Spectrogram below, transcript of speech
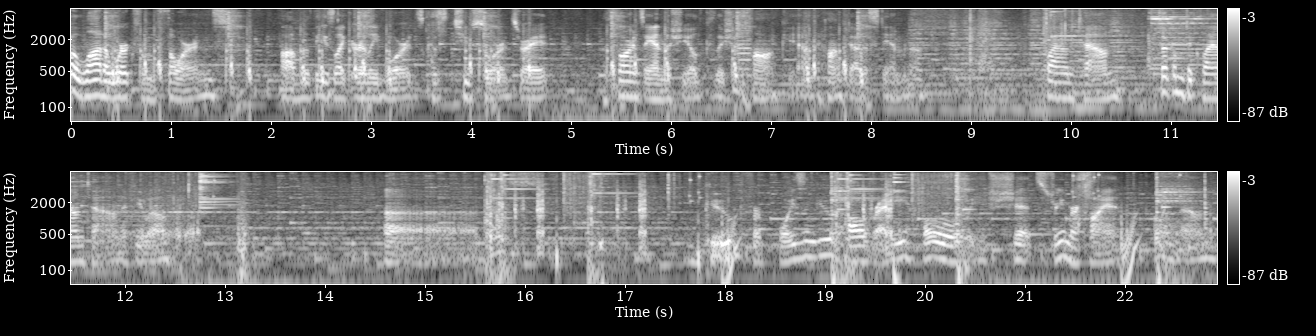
A lot of work from thorns off of these like early boards because two swords, right? The thorns and the shield because they should honk. Yeah, they honked out of stamina. Clown Town. Took them to Clown Town, if you will. Uh, goob for poison goob already? Holy shit! Streamer client, calm down.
